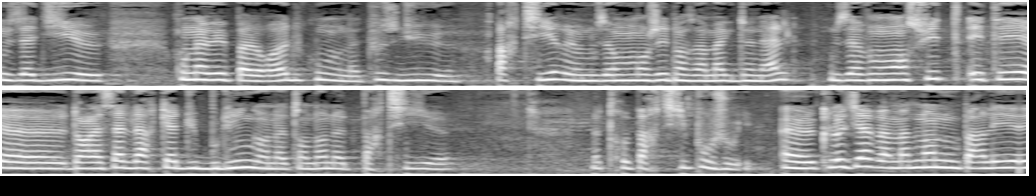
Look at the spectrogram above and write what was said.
nous a dit euh, qu'on n'avait pas le droit. Du coup, on a tous dû partir et nous avons mangé dans un McDonald's. Nous avons ensuite été dans la salle d'arcade du bowling en attendant notre partie pour jouer. Claudia va maintenant nous parler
